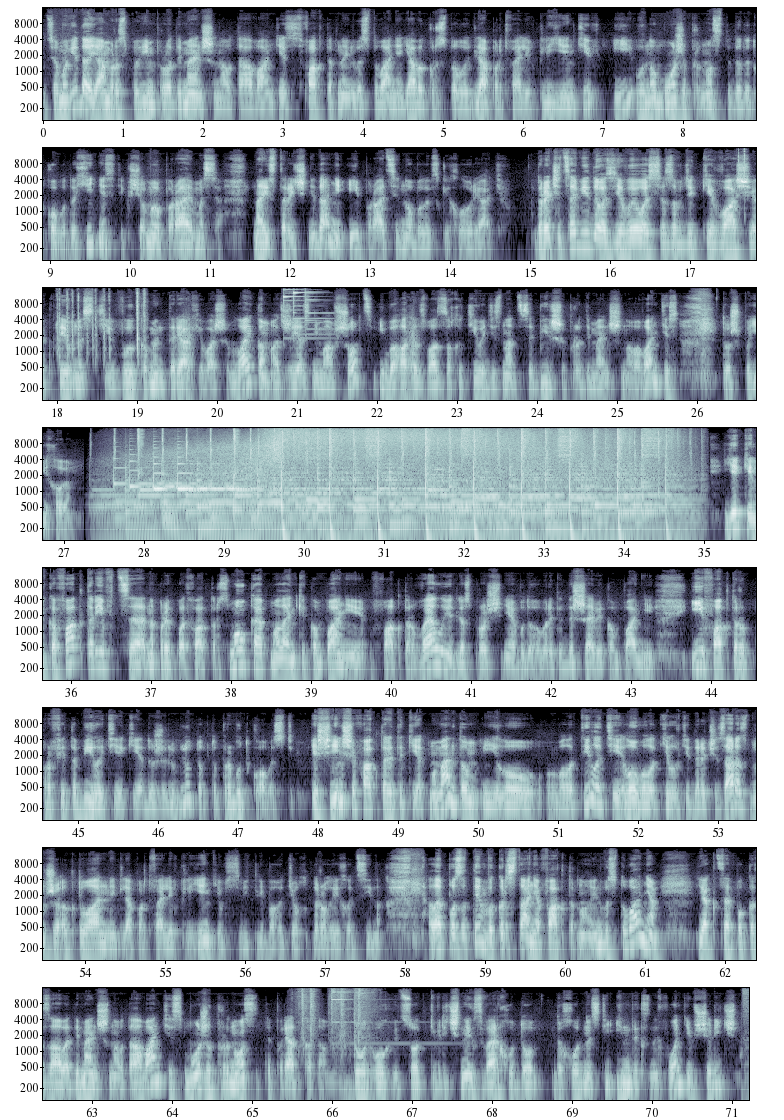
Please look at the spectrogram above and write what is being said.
У цьому відео я вам розповім про Dimensional та Avantis. Факторне інвестування я використовую для портфелів клієнтів, і воно може приносити додаткову дохідність, якщо ми опираємося на історичні дані і праці Нобелевських лауреатів. До речі, це відео з'явилося завдяки вашій активності в коментарях і вашим лайкам, адже я знімав шортс, і багато з вас захотіли дізнатися більше про Dimensional Avantis. Тож, поїхали. Є кілька факторів. Це, наприклад, фактор small cap, маленькі компанії, фактор value, для спрощення я буду говорити дешеві компанії, і фактор profitability, який я дуже люблю, тобто прибутковості. Є ще інші фактори, такі як momentum і low volatility. Low volatility, до речі, зараз дуже актуальний для портфелів клієнтів в світлі багатьох дорогих оцінок. Але поза тим, використання факторного інвестування, як це показали Dimensional та Avantis, може приносити порядка там до 2% річних зверху до доходності індексних фондів щорічно.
